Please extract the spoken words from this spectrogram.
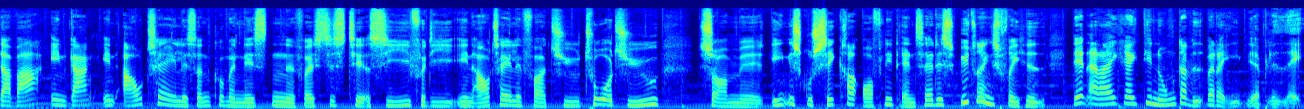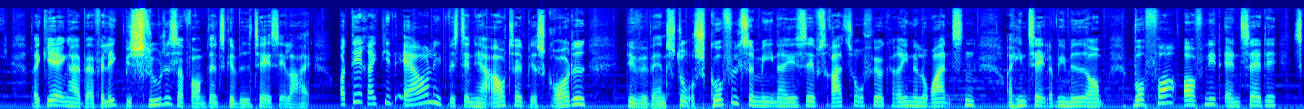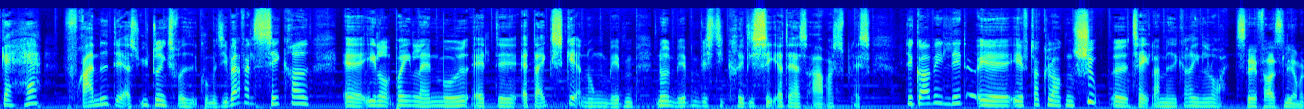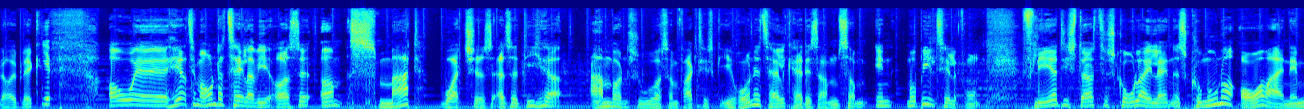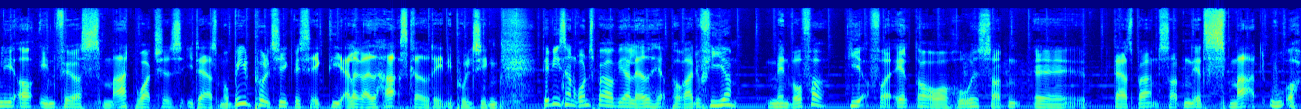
Der var engang en aftale, sådan kunne man næsten øh, fristes til at sige, fordi en aftale fra 2022, som øh, egentlig skulle sikre offentligt ansattes ytringsfrihed, den er der ikke rigtig nogen, der ved, hvad der egentlig er blevet af. Regeringen har i hvert fald ikke besluttet sig for, om den skal vedtages eller ej. Og det er rigtig ærgerligt, hvis den her aftale bliver skrottet. Det vil være en stor skuffelse, mener SF's retsordfører Karina Lorentzen, og hende taler vi med om, hvorfor offentligt ansatte skal have fremmet deres ytringsfrihed, kunne man sige. I hvert fald sikret øh, på en eller anden måde, at, øh, at der ikke sker nogen med dem, noget med dem, hvis de kritiserer deres arbejdsplads. Det gør vi lidt øh, efter klokken syv, øh, taler med Karine Lorenz. Det er faktisk lige om et øjeblik. Yep. Og øh, her til morgen, der taler vi også om smartwatches, altså de her armbåndsure, som faktisk i rundetal kan det samme som en mobiltelefon. Flere af de største skoler i landets kommuner overvejer nemlig at indføre smartwatches i deres mobilpolitik, hvis ikke de allerede har skrevet det ind i politikken. Det viser en rundspørg, vi har lavet her på Radio 4. Men hvorfor giver forældre overhovedet sådan, øh, deres børn sådan et smart ur?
